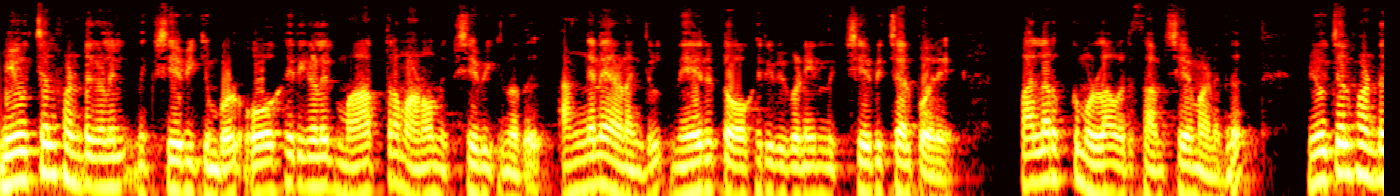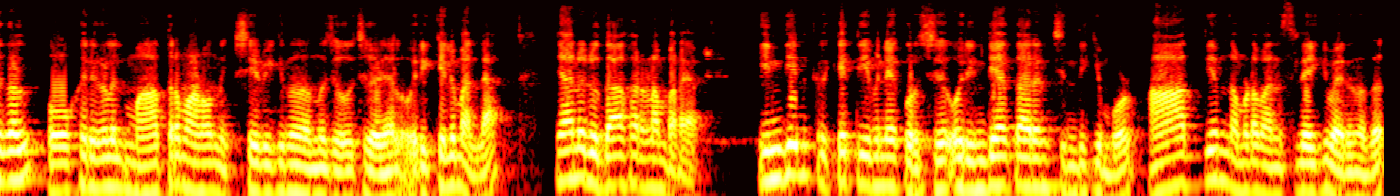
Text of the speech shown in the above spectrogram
മ്യൂച്വൽ ഫണ്ടുകളിൽ നിക്ഷേപിക്കുമ്പോൾ ഓഹരികളിൽ മാത്രമാണോ നിക്ഷേപിക്കുന്നത്? അങ്ങനെയാണെങ്കിൽ നേരിട്ട് ഓഹരി വിപണിയിൽ നിക്ഷേപിച്ചാൽ പോരെ. പലർക്കുമുള്ള ഒരു സംശയമാണിത്. മ്യൂച്വൽ ഫണ്ടുകൾ ഓഹരികളിൽ മാത്രമാണോ നിക്ഷേപിക്കുന്നതെന്ന് ചോദിച്ചു കഴിഞ്ഞാൽ ഒരിക്കലുമല്ല. ഞാനൊരു ഉദാഹരണം പറയാം. ഇന്ത്യൻ ക്രിക്കറ്റ് ടീമിനെ കുറിച്ച് ഒരു ഇന്ത്യക്കാരൻ ചിന്തിക്കുമ്പോൾ ആദ്യം നമ്മുടെ മനസ്സിലേക്ക് വരുന്നത്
